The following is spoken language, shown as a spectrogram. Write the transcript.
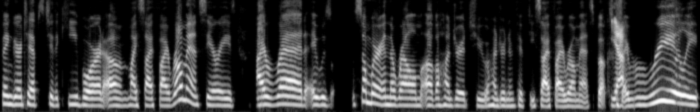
fingertips to the keyboard um my sci-fi romance series i read it was somewhere in the realm of 100 to 150 sci-fi romance books yeah. I really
